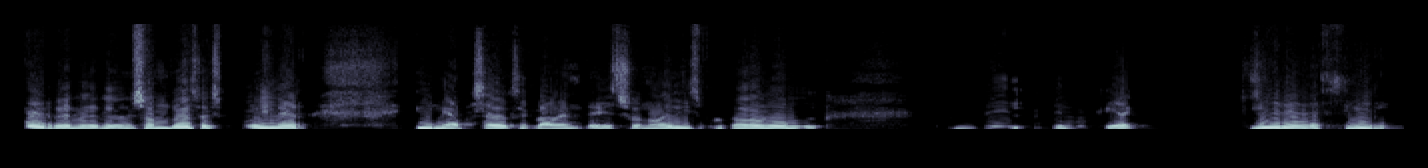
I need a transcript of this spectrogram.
Red Dead Redemption 2, spoiler, y me ha pasado exactamente eso, ¿no? He disfrutado del, de lo que quiere decir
